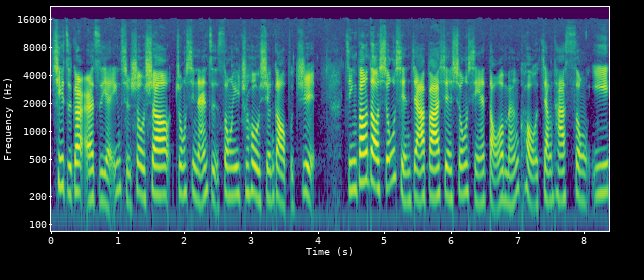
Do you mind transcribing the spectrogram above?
妻子跟儿子也因此受伤。中姓男子送医之后宣告不治。警方到凶嫌家发现凶嫌倒卧门口，将他送医，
